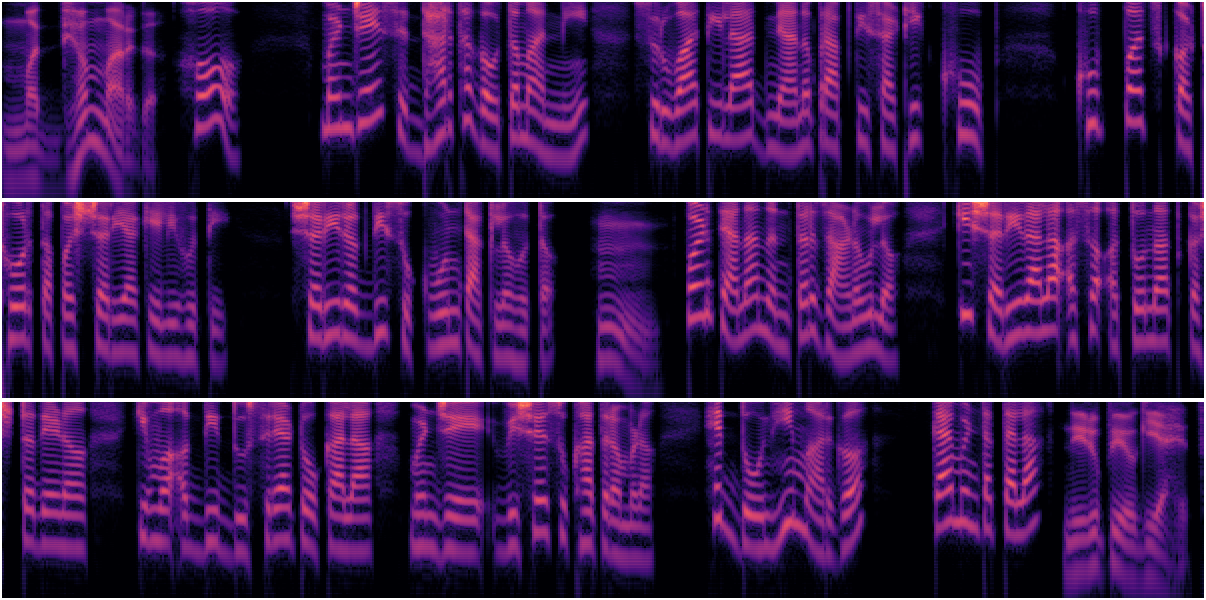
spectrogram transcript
मध्यम मार्ग. हो म्हणजे सिद्धार्थ गौतमांनी सुरुवातीला ज्ञानप्राप्तीसाठी खूप खूपच कठोर तपश्चर्या केली होती. शरीर अगदी सुकवून टाकलं होतं. हम्म. पण त्यांना नंतर जाणवलं की शरीराला असं अतोनात कष्ट देणं किंवा अगदी दुसऱ्या टोकाला म्हणजे विषयसुखात रमणं हे दोन्ही मार्ग काय म्हणतात त्याला? निरुपयोगी आहेत.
